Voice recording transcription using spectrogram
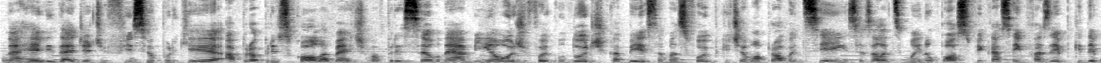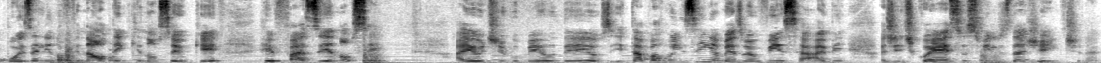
na realidade é difícil porque a própria escola mete uma pressão, né? A minha hoje foi com dor de cabeça, mas foi porque tinha uma prova de ciências. Ela disse: "Mãe, não posso ficar sem fazer porque depois ali no final tem que não sei o que refazer, não sei". Aí eu digo, meu Deus, e tava ruinzinha mesmo, eu vi, sabe? A gente conhece os filhos da gente, né?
